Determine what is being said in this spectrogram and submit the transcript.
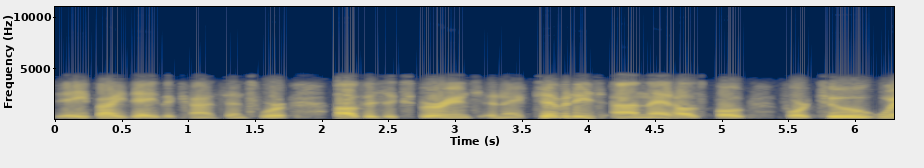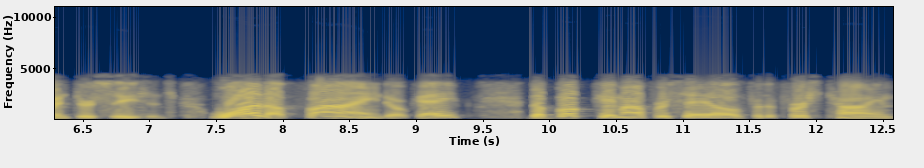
day by day the contents were of his experience and activities on that houseboat for two winter seasons. What a find, okay? The book came out for sale for the first time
